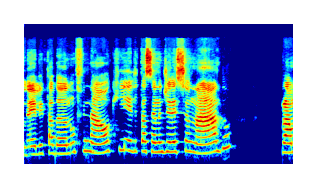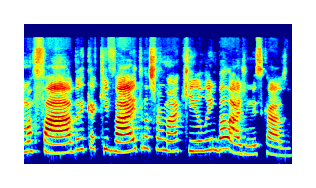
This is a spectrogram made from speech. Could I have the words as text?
né? Ele tá dando um final que ele tá sendo direcionado para uma fábrica que vai transformar aquilo em embalagem, nesse caso.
